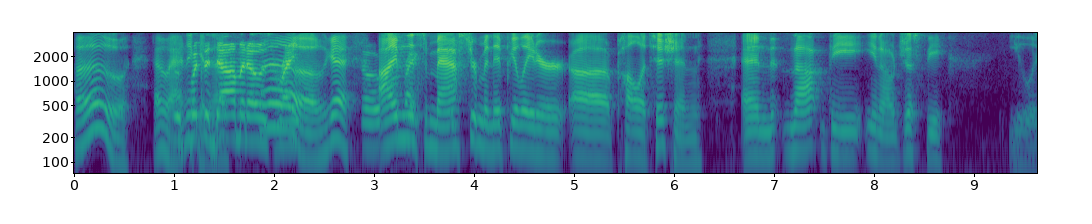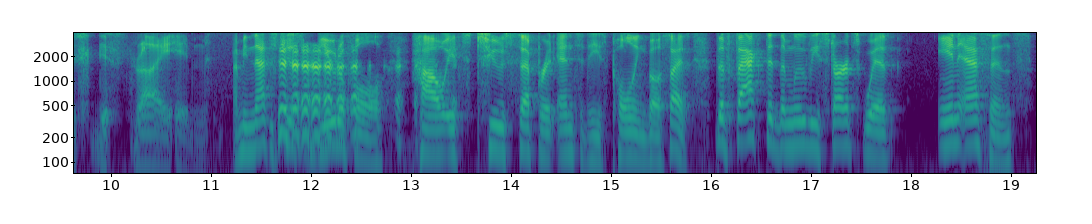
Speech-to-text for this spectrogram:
Oh, oh, put the uh, dominoes right- Oh, yeah. I'm this master manipulator uh, politician, and not the you know just the you would destroy him. I mean, that's just beautiful how it's two separate entities pulling both sides. The fact that the movie starts with, in essence,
